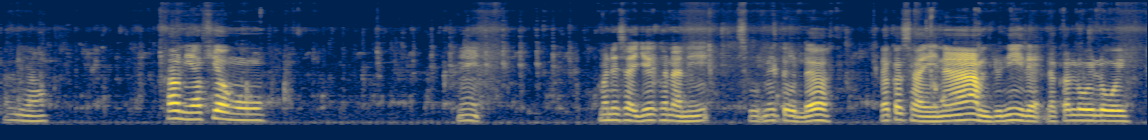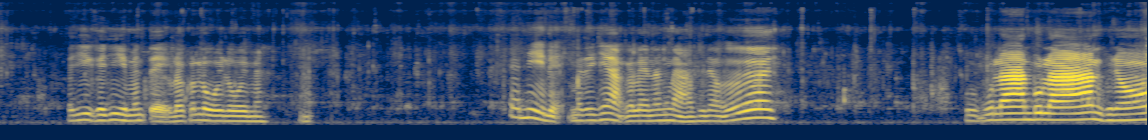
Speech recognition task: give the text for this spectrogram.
ข้าวเหนียว ข้าวเหนียวเคี่ยวงู นี่ไม่ได้ใส่เยอะขนาดนี้ สูตรไม่ตุนเด้อแล้วก็ใส่น้ำอยู่นี่แหละ แล้วก็โรยโรยขยี้ขยี้มันแตกแล้วก็โรยโรยมันแค่นี้แหละไม่ได้ยากอะไรนักหนาพี่น้องเอ้ยสูตรโบราณโบราณพี่น้อ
